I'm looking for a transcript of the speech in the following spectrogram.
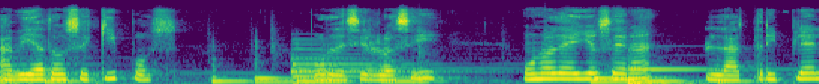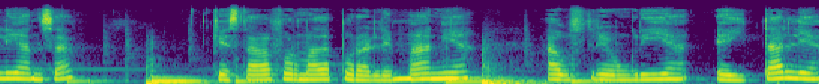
había dos equipos, por decirlo así. Uno de ellos era la Triple Alianza, que estaba formada por Alemania, Austria, Hungría e Italia.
